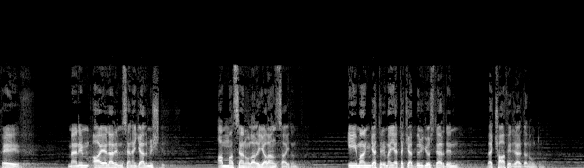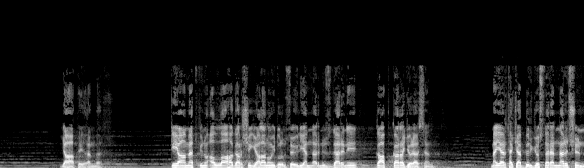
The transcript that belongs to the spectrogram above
Xeyr, mənim ayələrim sənə gəlmişdi, amma sən onları yalan saydın. İman gətirməyə təkəbbür göstərdin və kafirlərdən oldun. Ya Peyğəmbər, qiyamət günü Allaha qarşı yalan uydurub söyləyənlərin üzlərini qapqara görərsən. Məyər təkəbbür göstərənlər üçün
